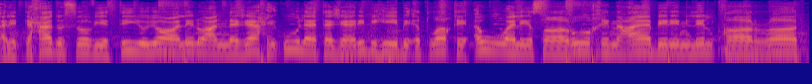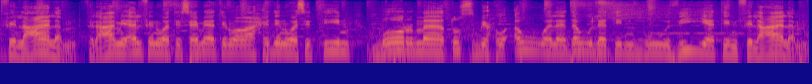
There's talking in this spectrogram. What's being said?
الاتحاد السوفيتي يعلن عن نجاح أولى تجاربه بإطلاق أول صاروخ عابر للقارات في العالم. العالم. في العام 1961 بورما تصبح أول دولة بوذية في العالم.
